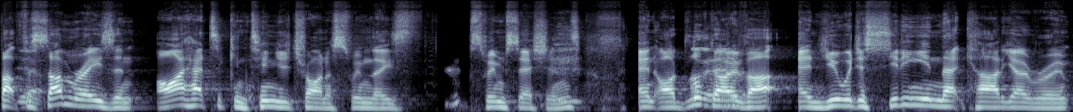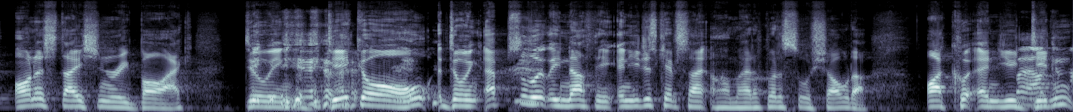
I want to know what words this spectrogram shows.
but for Yeah. some reason I had to continue trying to swim these swim sessions, and I'd look yeah. over, and you were just sitting in that cardio room on a stationary bike. Doing dick all, doing absolutely nothing, and you just kept saying, "Oh, mate, I've got a sore shoulder." I could, and you Mate, didn't.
